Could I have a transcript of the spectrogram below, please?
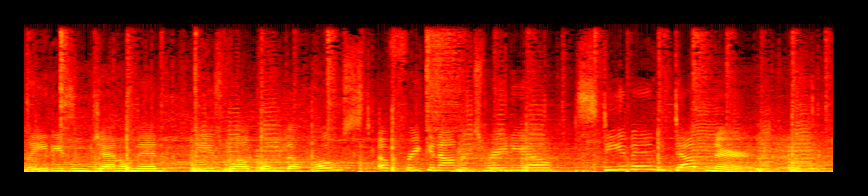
Ladies and gentlemen, please welcome the host of Freakonomics Radio, Stephen Dubner.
